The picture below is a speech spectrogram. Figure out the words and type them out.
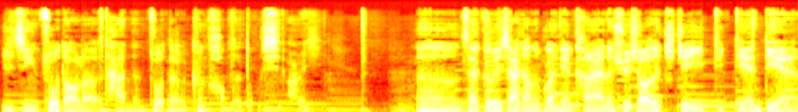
已经做到了他能做的更好的东西而已。嗯，在各位家长的观点看来呢，学校的这一点点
